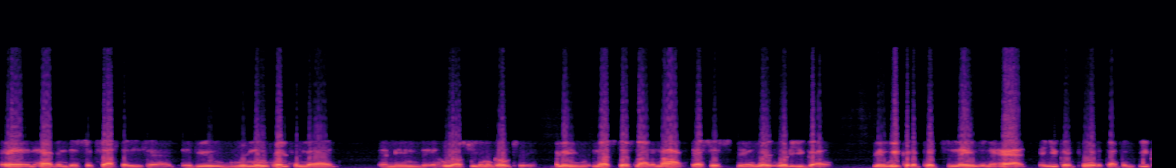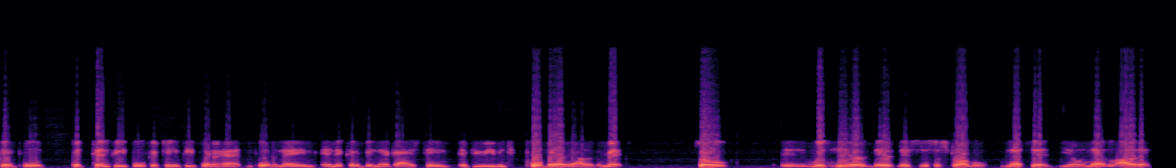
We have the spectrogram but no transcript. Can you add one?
and having the success that he's had. If you remove him from that, I mean, who else are you going to go to? I mean, that's just not a knock. That's just, you know, where, where do you go? I mean, we could have put some names in the hat, and you could have pulled a couple. You could have pulled put ten people, fifteen people in a hat, and pulled a name, and it could have been that guy's team if you even pull Barry out of the mix. So uh, with here, there, there's just a struggle. And that's it. You know, and that a lot of that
